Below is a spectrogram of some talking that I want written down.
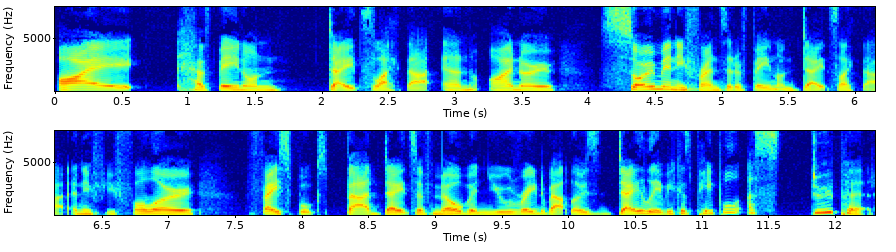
I have been on dates like that, and I know so many friends that have been on dates like that. And if you follow Facebook's bad dates of Melbourne, you'll read about those daily because people are stupid.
